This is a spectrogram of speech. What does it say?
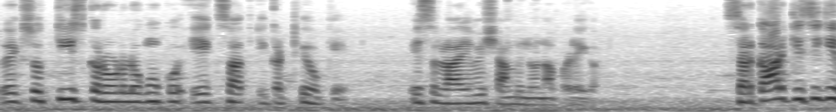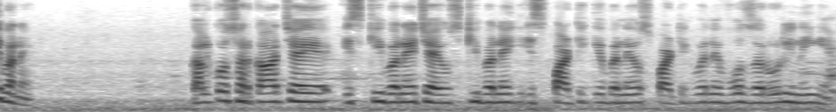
तो 130 करोड़ लोगों को एक साथ इकट्ठे होके इस लड़ाई में शामिल होना पड़ेगा। सरकार किसी की बने? कल को सरकार चाहे इसकी बने, चाहे उसकी बने, इस पार्टी के बने, उस पार्टी के बने, वो ज़रूरी नहीं है।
